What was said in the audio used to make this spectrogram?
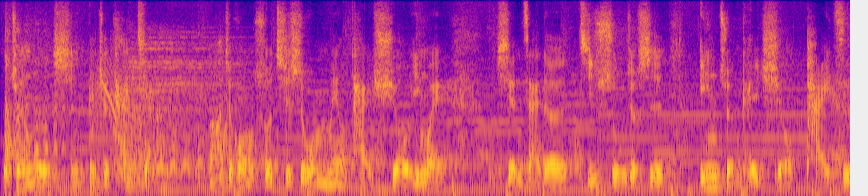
我觉得很恶心，我觉得太假了。然后他就跟我说，其实我们没有太修，因为。现在的技术就是音准可以修，拍子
